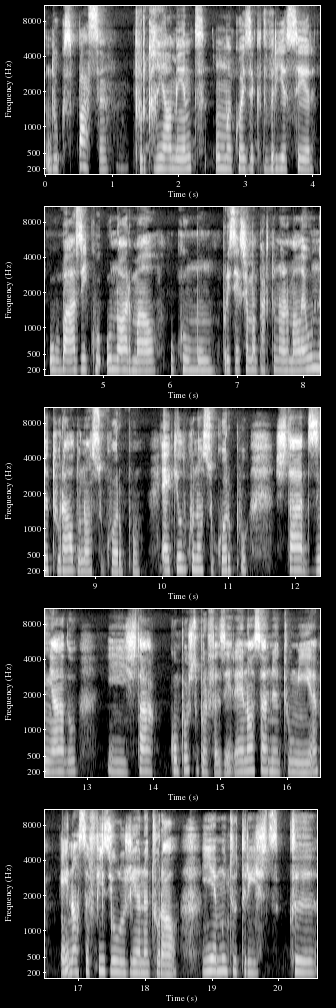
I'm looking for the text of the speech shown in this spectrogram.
do que se passa, porque realmente uma coisa que deveria ser o básico, o normal, o comum, por isso é que se chama parto normal, é o natural do nosso corpo. É aquilo que o nosso corpo está desenhado e está composto para fazer. É a nossa anatomia, é a nossa fisiologia natural e é muito triste que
